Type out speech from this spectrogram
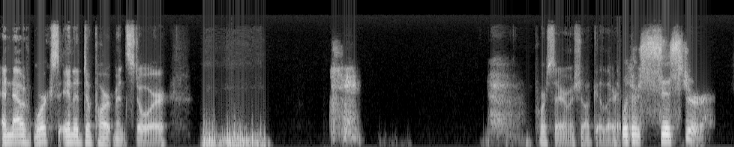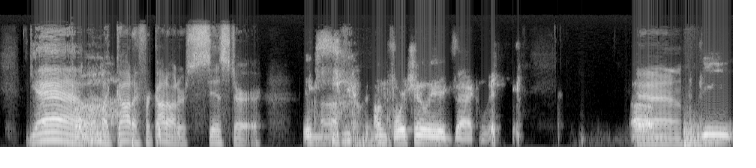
and now works in a department store. Poor Sarah Michelle Gellar. With her sister. Yeah. Oh my god, I forgot about her sister. Ex- Ugh. Unfortunately, exactly. um, Yeah. the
